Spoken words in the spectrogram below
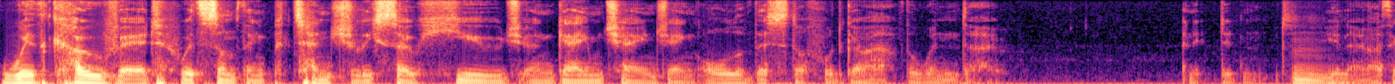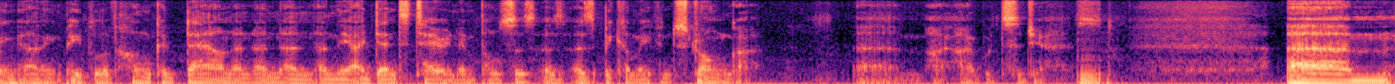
with COVID, with something potentially so huge and game changing, all of this stuff would go out of the window. And it didn't. You know, I think I think people have hunkered down, and, and, and, and the identitarian impulse has, has, has become even stronger. Um, I, I would suggest. Um,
